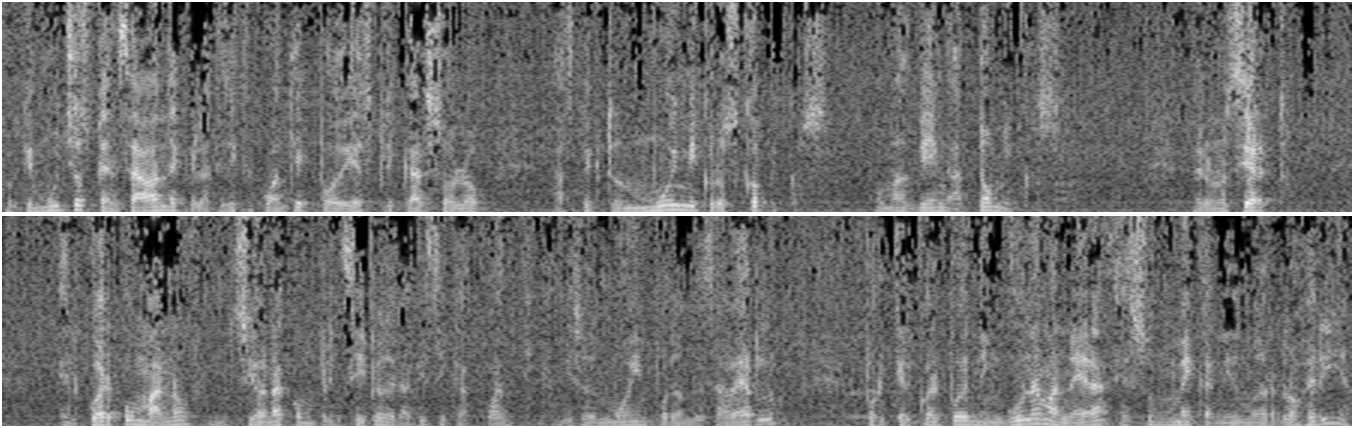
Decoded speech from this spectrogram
Porque muchos pensaban de que la física cuántica podía explicar solo aspectos muy microscópicos, o más bien atómicos. Pero no es cierto. El cuerpo humano funciona con principios de la física cuántica, y eso es muy importante saberlo, porque el cuerpo de ninguna manera es un mecanismo de relojería,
